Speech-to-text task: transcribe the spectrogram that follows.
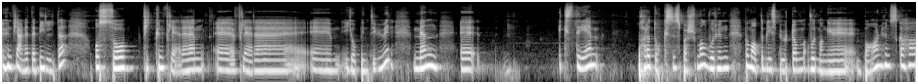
Hun fjernet det bildet, og så fikk hun flere, eh, flere eh, jobbintervjuer. Men eh, ekstrem paradokse spørsmål hvor hun på en måte blir spurt om hvor mange barn hun skal ha,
